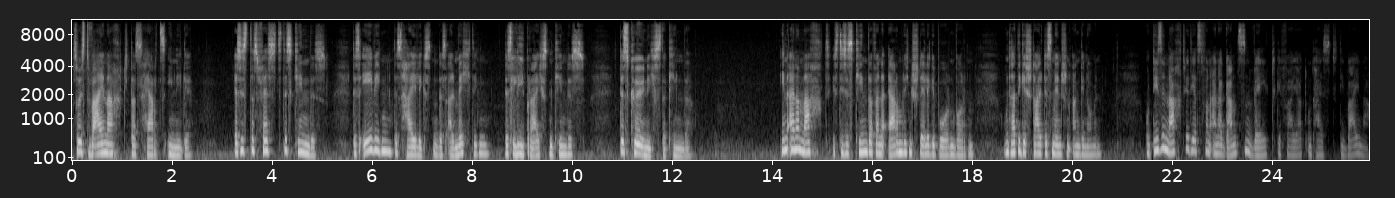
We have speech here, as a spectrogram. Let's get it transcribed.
so ist Weihnacht das Herzinnige. Es ist das Fest des Kindes, des ewigen, des heiligsten, des allmächtigen, des liebreichsten Kindes, des Königs der Kinder. In einer Nacht ist dieses Kind auf einer ärmlichen Stelle geboren worden und hat die Gestalt des Menschen angenommen. Und diese Nacht wird jetzt von einer ganzen Welt gefeiert und heißt die Weihnacht.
